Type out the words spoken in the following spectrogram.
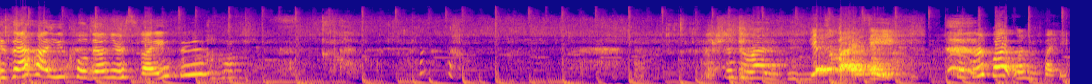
Is that how you cool down your spices? It's red. It's spicy! The first bite wasn't spicy.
